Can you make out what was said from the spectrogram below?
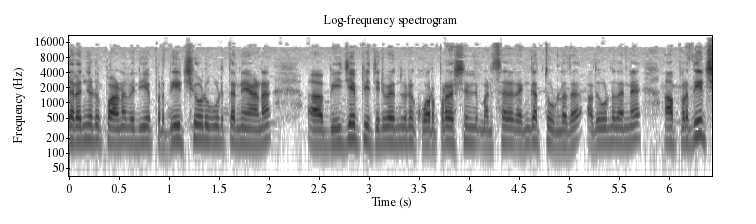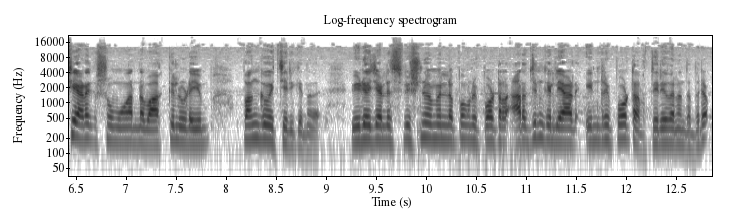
തെരഞ്ഞെടുപ്പാണ് വലിയ പ്രതീക്ഷയോടുകൂടി തന്നെയാണ് ബി ജെ പി തിരുവനന്തപുരം കോർപ്പറേഷനിൽ മത്സര രംഗത്തുള്ളത് അതുകൊണ്ട് തന്നെ ആ പ്രതീക്ഷയാണ് കൃഷ്ണകുമാറിന്റെ വാക്കിലൂടെയും പങ്കുവച്ചിരിക്കുന്നത്. വീഡിയോ ജേർണലിസ്റ്റ് വിഷ്ണു എമ്മിനൊപ്പം reporter Arjun Kalyan in reporter Thiruvananthapuram.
